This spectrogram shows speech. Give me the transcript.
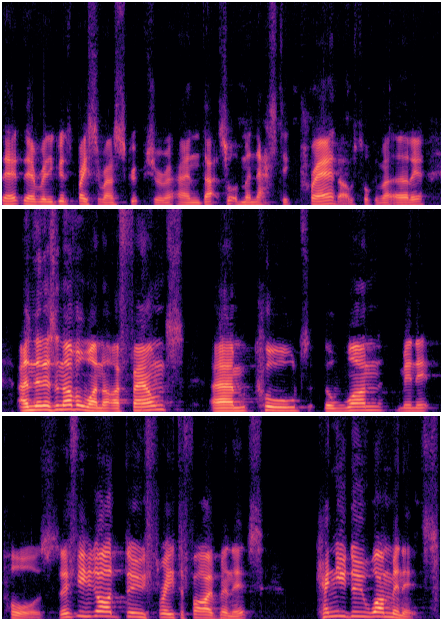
they're, they're, really good. It's based around scripture and that sort of monastic prayer that I was talking about earlier. And then there's another one that I found um, called the one minute pause. So if you can't do three to five minutes, can you do one minute?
